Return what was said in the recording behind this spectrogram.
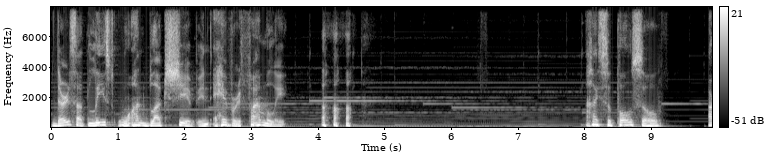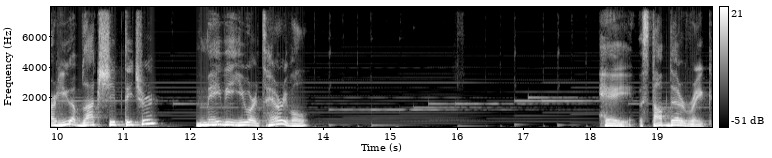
there's at least one black sheep in every family. I suppose so. Are you a black sheep teacher? Maybe you are terrible. Hey, stop there, Rick.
